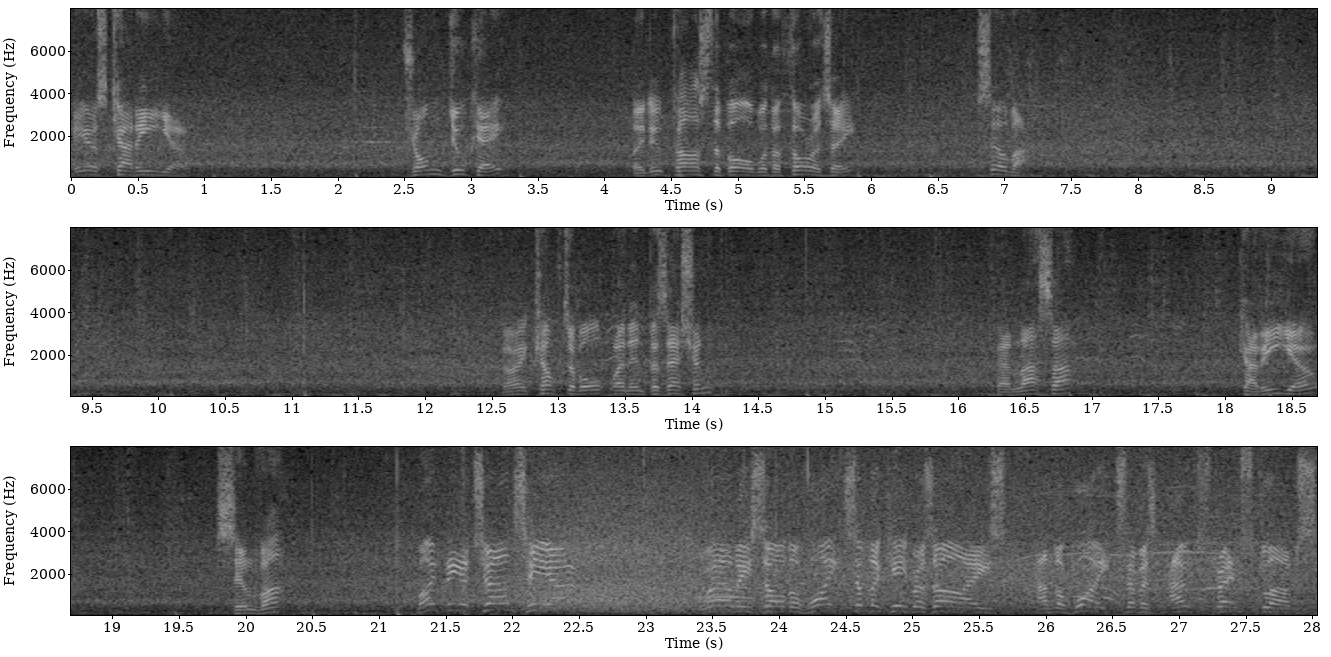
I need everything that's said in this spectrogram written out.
Here's Carrillo. John Duque. They do pass the ball with authority. Silva. Very comfortable when in possession. Perlaza. Carrillo. Silva. Might be a chance here. Well, he saw the whites of the keeper's eyes and the whites of his outstretched gloves.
